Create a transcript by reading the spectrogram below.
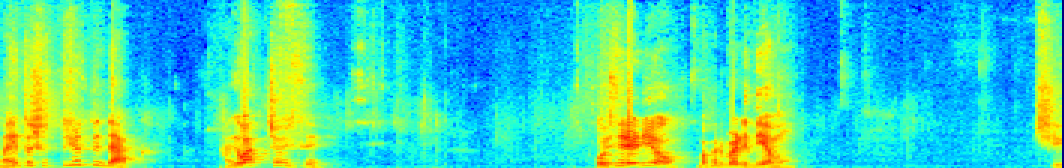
মাই তো সত্যি সত্যি দেখ আগে বাচ্চা হয়েছে কইছি রেডিও বাপের বাড়ি দিয়ামো ছি।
